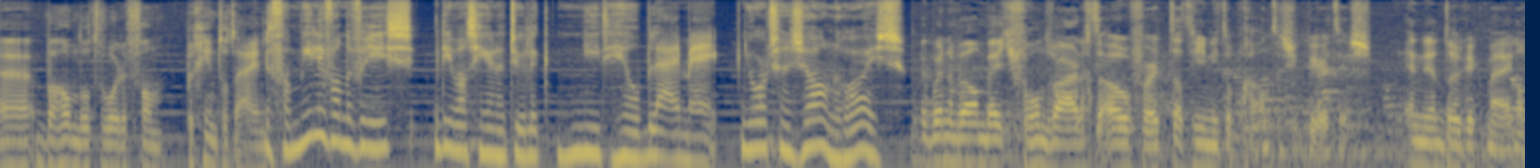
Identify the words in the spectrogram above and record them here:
uh, behandeld worden van begin tot eind. De familie van de Vries die was hier natuurlijk niet heel blij mee. Je hoort zijn zoon Royce. Ik ben er wel een beetje verontwaardigd over dat hier niet op geanticipeerd is. En dan druk ik mij nog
